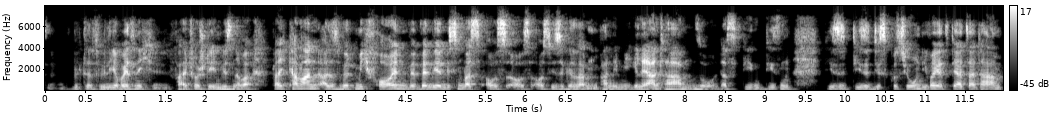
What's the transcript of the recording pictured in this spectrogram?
das will ich aber jetzt nicht falsch verstehen wissen, aber vielleicht kann man, also es würde mich freuen, wenn, wenn wir ein bisschen was aus, aus, aus dieser gesamten Pandemie gelernt haben, so, und dass die, diesen, diese, diese Diskussion, die wir jetzt derzeit haben,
